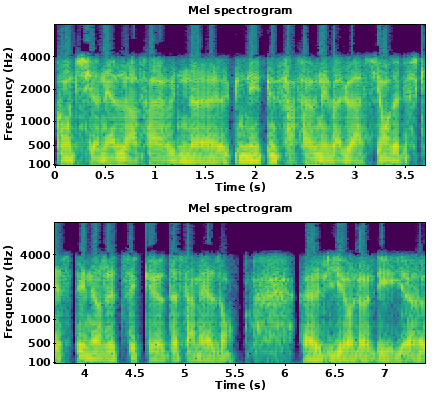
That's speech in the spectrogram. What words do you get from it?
conditionnel à faire une, euh, une, faire faire une évaluation de l'efficacité énergétique euh, de sa maison euh, via les euh,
